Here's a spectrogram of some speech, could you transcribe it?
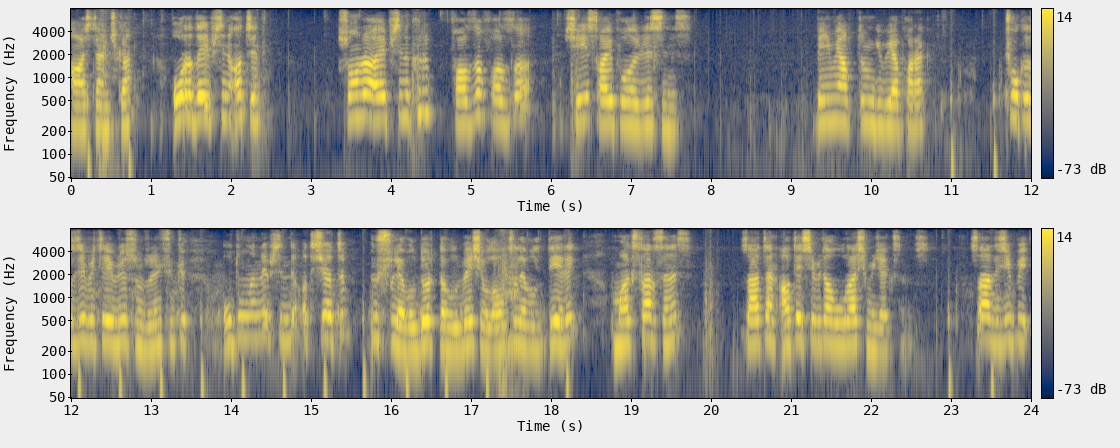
ağaçtan çıkan. Orada hepsini atın. Sonra hepsini kırıp fazla fazla şeye sahip olabilirsiniz. Benim yaptığım gibi yaparak çok hızlıca bitirebiliyorsunuz oyunu. Çünkü odunların hepsini de ateşe atıp 3 level, 4 level, 5 level, 6 level diyerek maxlarsanız zaten ateşle bir daha uğraşmayacaksınız. Sadece bir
